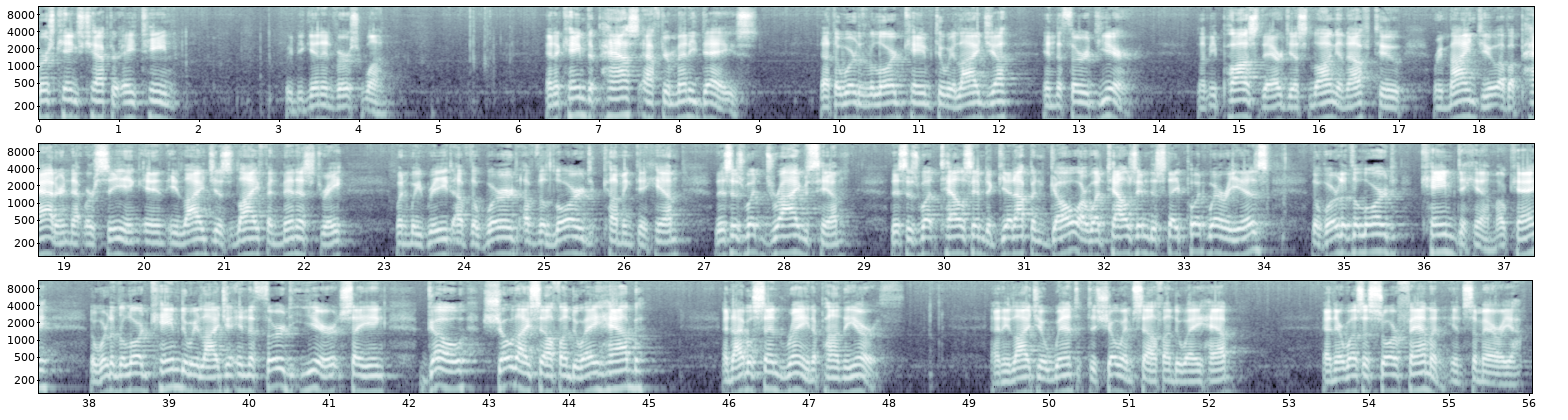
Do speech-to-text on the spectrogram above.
1 Kings chapter 18, we begin in verse 1. And it came to pass after many days that the word of the Lord came to Elijah in the third year. Let me pause there just long enough to remind you of a pattern that we're seeing in Elijah's life and ministry when we read of the word of the Lord coming to him. This is what drives him. This is what tells him to get up and go, or what tells him to stay put where he is. The word of the Lord came to him, okay? The word of the Lord came to Elijah in the third year, saying, Go, show thyself unto Ahab, and I will send rain upon the earth. And Elijah went to show himself unto Ahab, and there was a sore famine in Samaria.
